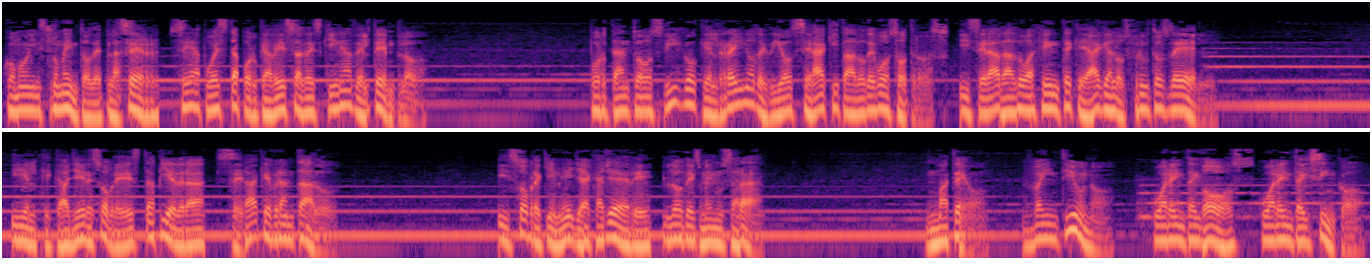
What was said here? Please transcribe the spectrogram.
como instrumento de placer, sea puesta por cabeza de esquina del templo. Por tanto os digo que el reino de Dios será quitado de vosotros, y será dado a gente que haga los frutos de él. Y el que cayere sobre esta piedra, será quebrantado. Y sobre quien ella cayere, lo desmenuzará. Mateo 21, 42, 45.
